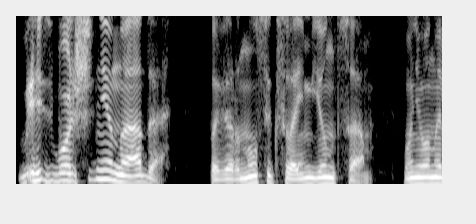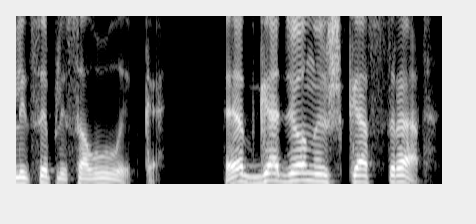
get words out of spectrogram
бить больше не надо!» Повернулся к своим юнцам. У него на лице плясала улыбка. «Это гаденыш кастрат.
